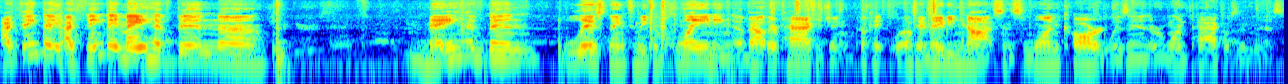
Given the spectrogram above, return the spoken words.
I think they I think they may have been uh, may have been listening to me complaining about their packaging. Okay, well, okay, maybe not since one card was in or one pack was in this.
